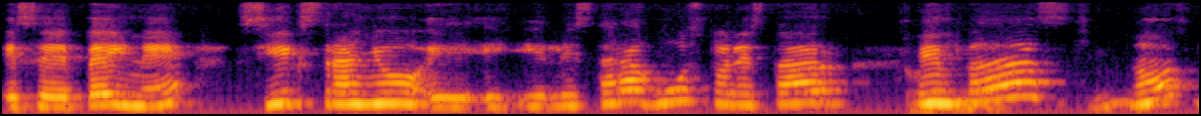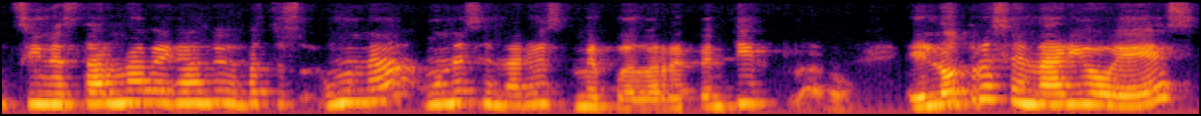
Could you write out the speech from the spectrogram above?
ese peine, sí extraño eh, eh, el estar a gusto, el estar en paz, ¿no? Sin estar navegando. Entonces, una, un escenario es me puedo arrepentir. Claro. El otro escenario es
